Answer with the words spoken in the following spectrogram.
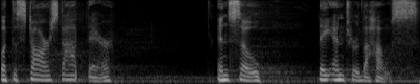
But the star stopped there, and so they enter the house.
